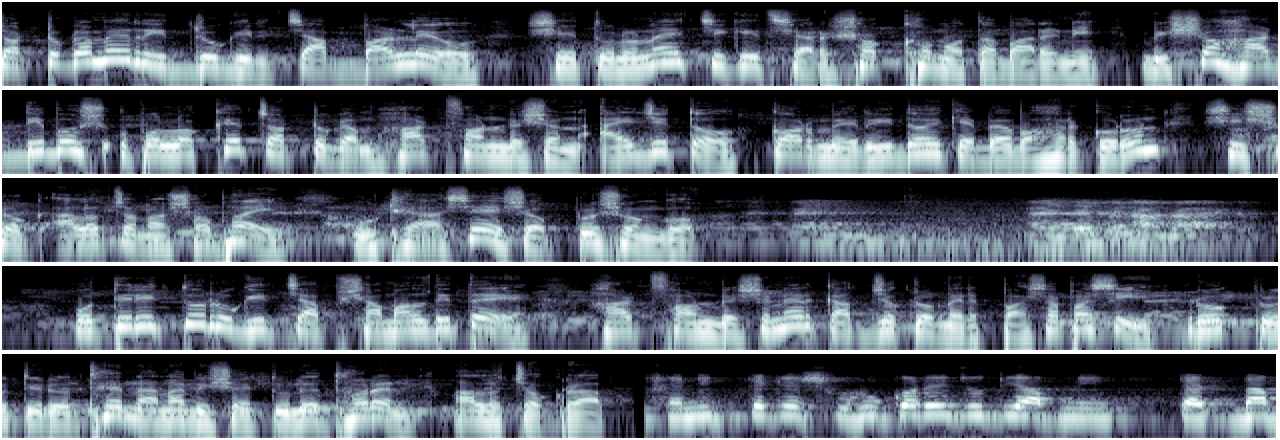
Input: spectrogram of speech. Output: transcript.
চট্টগ্রামে হৃদরোগীর চাপ বাড়লেও সে তুলনায় চিকিৎসার সক্ষমতা বাড়েনি। বিশ্ব হার্ট দিবস উপলক্ষে চট্টগ্রাম হার্ট ফাউন্ডেশন আয়োজিত কর্মে হৃদয়কে ব্যবহার করুন শীর্ষক আলোচনা সভায় উঠে আসে এসব প্রসঙ্গ। অতিরিক্ত রোগীর চাপ সামাল দিতে হার্ট ফাউন্ডেশনের কার্যক্রমের পাশাপাশি রোগ প্রতিরোধে নানা বিষয় তুলে ধরেন আলোচকরা। ফেনিক থেকে শুরু করে যদি আপনি টেকনাফ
